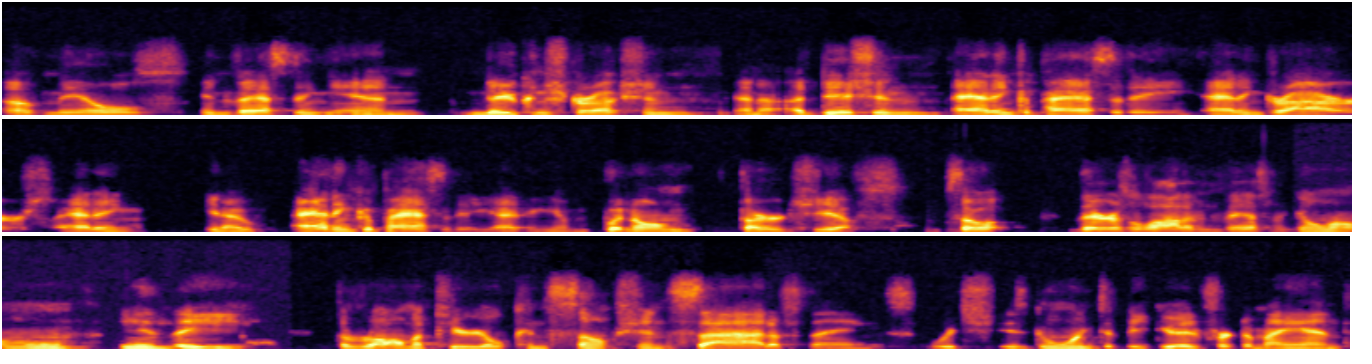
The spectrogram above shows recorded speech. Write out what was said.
of mills investing in new construction and addition, adding capacity, adding dryers, adding, you know, adding capacity, add- you know, putting on third shifts. So there's a lot of investment going on in the the raw material consumption side of things, which is going to be good for demand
